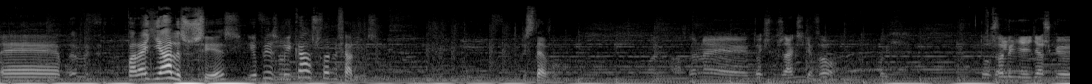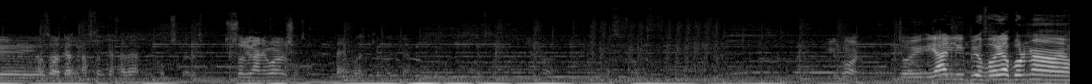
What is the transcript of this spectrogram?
ε, παράγει άλλες ουσίες οι οποίες λογικά σου φέρνουν φιάλτες. Πιστεύω. Αυτό είναι. Το έχεις ψάξει κι αυτό; Όχι. Το σου έλεγε η γιαγιά σου και ο Αυτό, πατέρα. είναι- αυτό είναι καθαρά δικό μου συμπέρασμα. Του το έλεγαν οι γονεί σου αυτό. Ναι, μα και μου ναι, και μου, και αυτό. Λοιπόν, το, η άλλη πληροφορία μπορεί να,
